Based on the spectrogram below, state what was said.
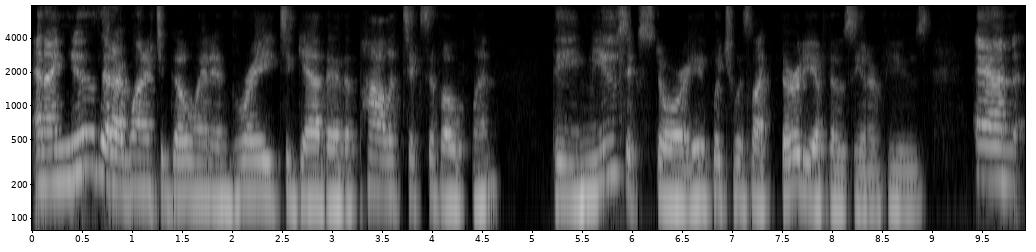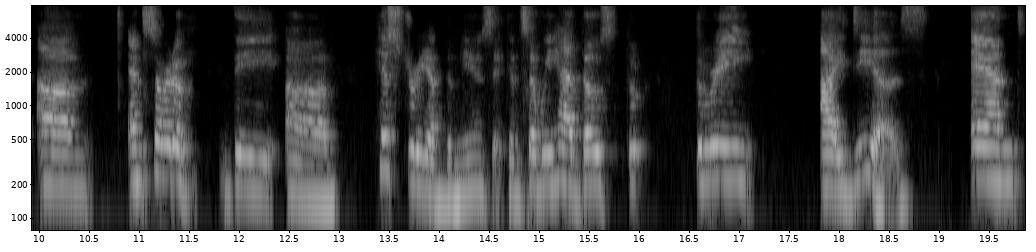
And I knew that I wanted to go in and braid together the politics of Oakland, the music story, which was like 30 of those interviews, and um, and sort of the uh, history of the music. And so we had those th- three ideas. And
